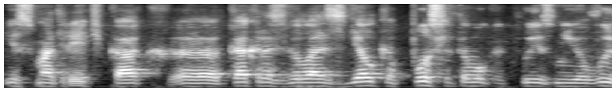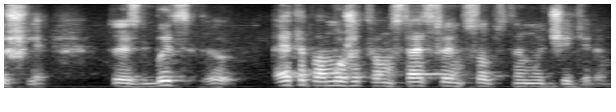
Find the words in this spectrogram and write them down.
и смотреть, как, как развилась сделка после того, как вы из нее вышли. То есть быть, это поможет вам стать своим собственным учителем.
